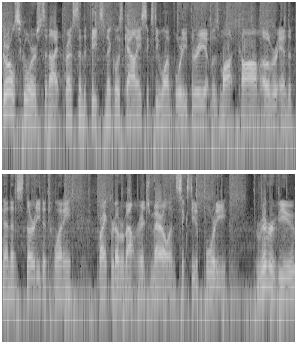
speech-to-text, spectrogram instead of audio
Girls scores tonight. Princeton defeats Nicholas County 61-43. It was Montcalm over Independence 30 to 20. Frankfort over Mountain Ridge, Maryland 60 to 40. Riverview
